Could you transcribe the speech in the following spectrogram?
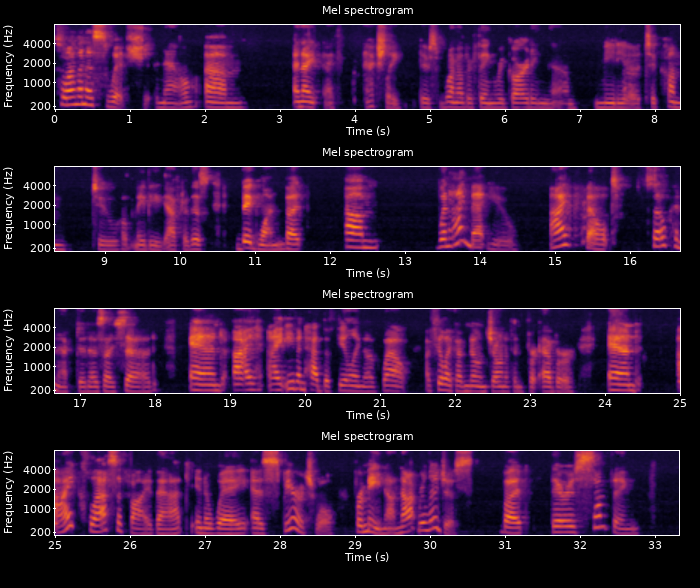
So I'm going to switch now. Um, and I, I, actually, there's one other thing regarding um, media to come to maybe after this big one. But um, when I met you, I felt so connected, as I said. And I, I even had the feeling of, wow, I feel like I've known Jonathan forever. And I classify that in a way as spiritual for me. Now, not religious, but there is something,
